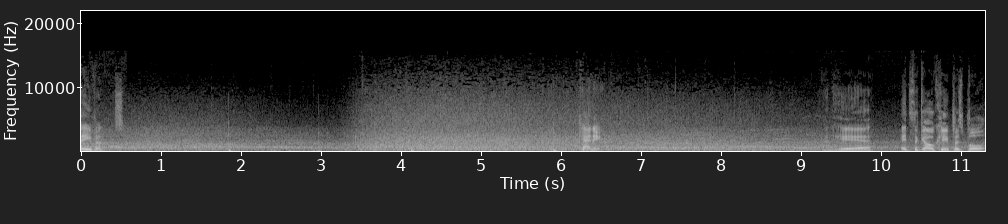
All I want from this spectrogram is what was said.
Stevens. Kenny. And here, it's the goalkeeper's ball.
